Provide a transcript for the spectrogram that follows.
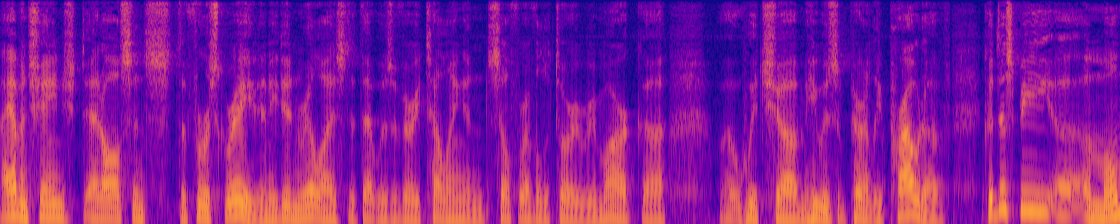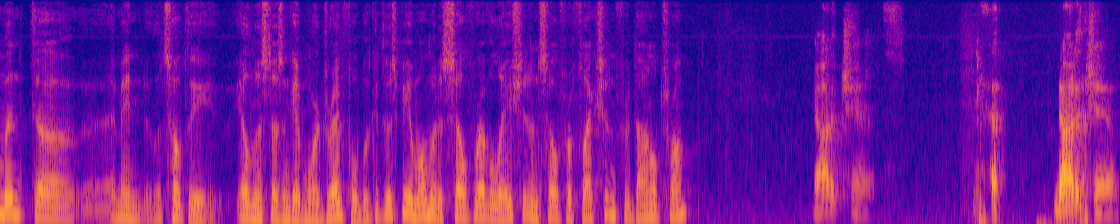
"I haven't changed at all since the first grade," and he didn't realize that that was a very telling and self-revelatory remark, uh, which um, he was apparently proud of. Could this be a, a moment? Uh, I mean, let's hope the illness doesn't get more dreadful, but could this be a moment of self-revelation and self-reflection for Donald Trump? Not a chance. Not a chance.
